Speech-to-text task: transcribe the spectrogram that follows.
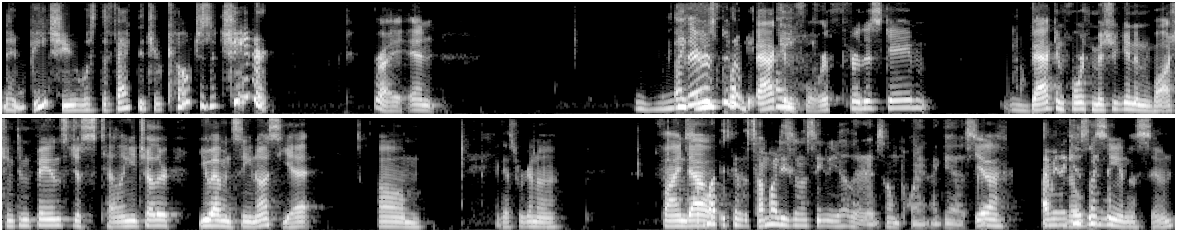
that beat you was the fact that your coach is a cheater. right, and Like, there's been a play- back and like- forth for this game. Back and forth, Michigan and Washington fans just telling each other, "You haven't seen us yet." Um, I guess we're gonna find out. Somebody's gonna somebody's gonna see the other at some point, I guess. Yeah, I mean, I they'll guess like seeing us soon.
